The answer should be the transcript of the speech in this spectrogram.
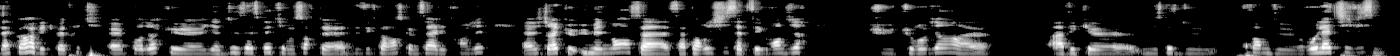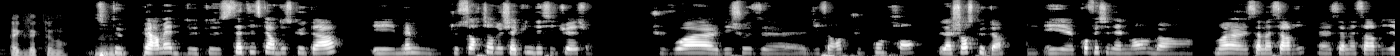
d'accord avec Patrick pour dire qu'il y a deux aspects qui ressortent des expériences comme ça à l'étranger. je dirais que humainement, ça, ça t'enrichit, ça te fait grandir. Tu, tu reviens avec une espèce de forme de relativisme. Exactement qui mm. te permettent de te satisfaire de ce que tu as et même te sortir de chacune des situations. Tu vois des choses euh, différentes, tu comprends la chance que tu as. Et euh, professionnellement, ben moi ça m'a servi, euh, ça m'a servi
